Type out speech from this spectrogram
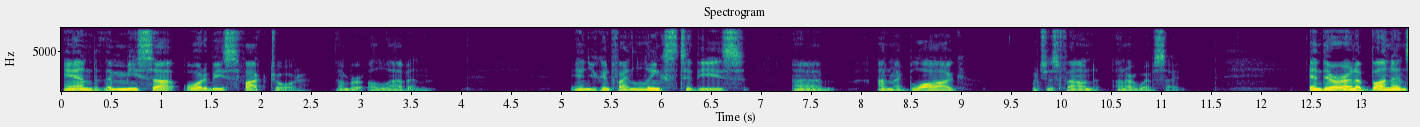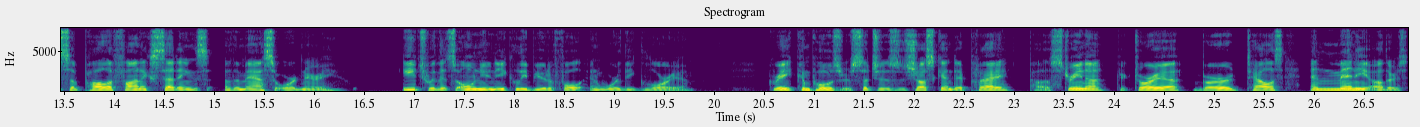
and the Missa Orbis Factor, number 11. And you can find links to these uh, on my blog, which is found on our website. And there are an abundance of polyphonic settings of the Mass Ordinary, each with its own uniquely beautiful and worthy Gloria. Great composers such as Josquin des Prez, Palestrina, Victoria, Byrd, Tallis, and many others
